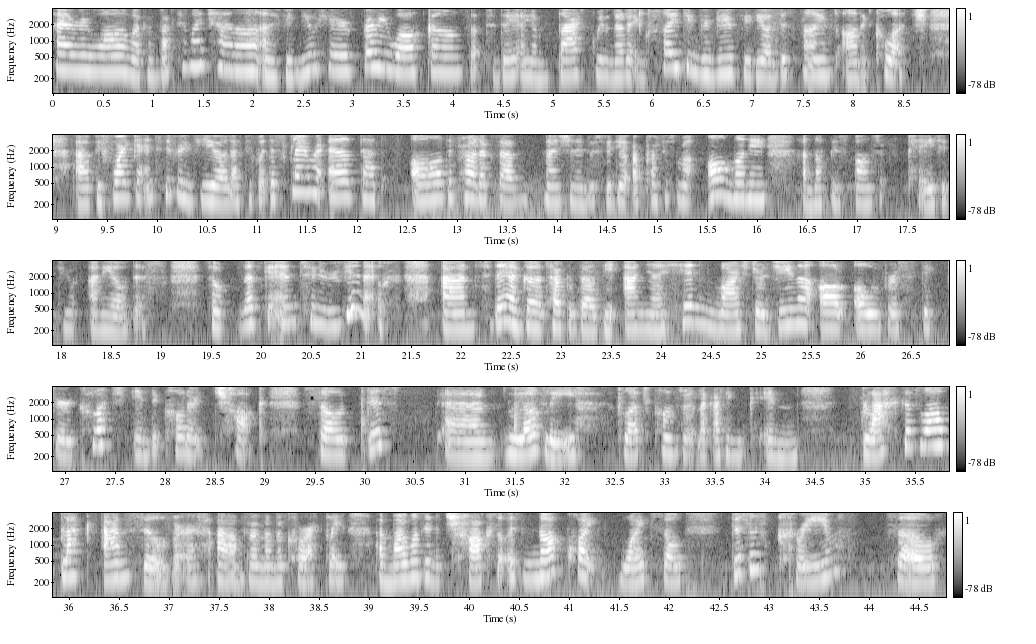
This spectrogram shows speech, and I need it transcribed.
Hi everyone, welcome back to my channel and if you're new here, very welcome. So today I am back with another exciting review video this time's on a clutch. Uh, before I get into the review, I'd like to put a disclaimer out that all the products I've mentioned in this video are purchased from my own money. I've not been sponsored or paid to do any of this. So let's get into the review now. And today I'm going to talk about the Anya Hindmarch Georgina All Over Sticker Clutch in the color Chalk. So this um, lovely clutch comes with like I think in black as well black and silver um, if I remember correctly. And my one's in the chalk so it's not quite white so this is cream so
